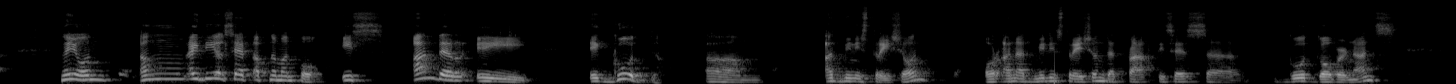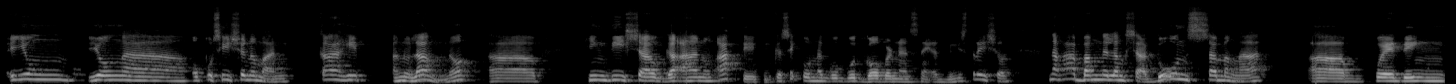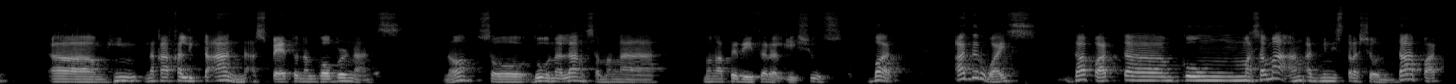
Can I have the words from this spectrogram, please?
Ngayon, ang ideal setup naman po is under a a good um, administration or an administration that practices uh, good governance, eh, yung yung uh, opposition naman kahit ano lang no uh, hindi siya gaanong active kasi kung nag-good governance na administration, nakaabang na lang siya doon sa mga um, pwedeng um, hin- nakakaligtaan na aspeto ng governance, no? So doon na lang sa mga mga peripheral issues. But otherwise, dapat um, kung masama ang administrasyon, dapat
